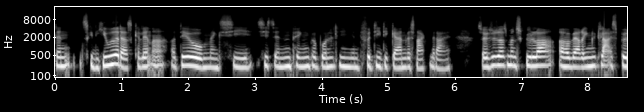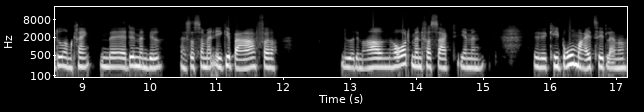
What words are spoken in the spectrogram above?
den skal de hive ud af deres kalender, og det er jo, man kan sige, sidste ende penge på bundlinjen, fordi de gerne vil snakke med dig. Så jeg synes også, man skylder at være rimelig klar i spyttet omkring, hvad er det, man vil. Altså, så man ikke bare får, lyder det meget hårdt, men får sagt, jamen, øh, kan I bruge mig til et eller andet?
